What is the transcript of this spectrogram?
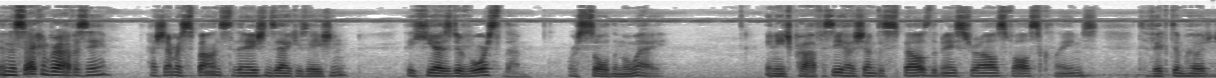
In the second prophecy, Hashem responds to the nation's accusation that he has divorced them or sold them away. In each prophecy, Hashem dispels the Bnei Israel's false claims to victimhood.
